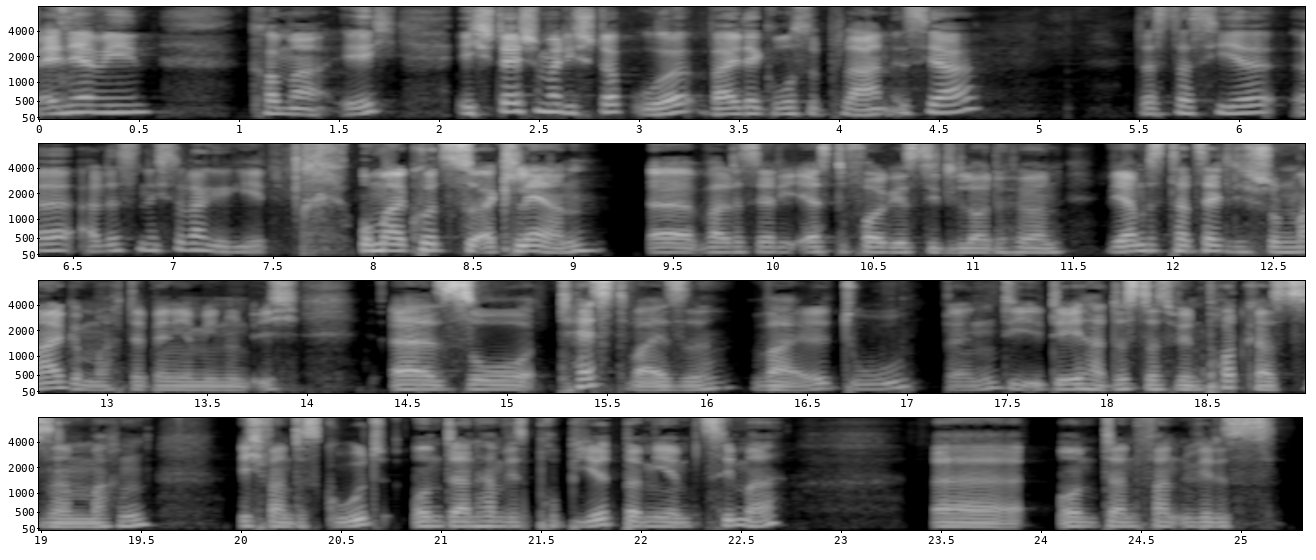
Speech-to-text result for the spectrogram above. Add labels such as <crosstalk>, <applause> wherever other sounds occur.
Benjamin, Komma, ich. Ich stelle schon mal die Stoppuhr, weil der große Plan ist ja, dass das hier äh, alles nicht so lange geht. Um mal kurz zu erklären, äh, weil das ja die erste Folge ist, die die Leute hören. Wir haben das tatsächlich schon mal gemacht, der Benjamin und ich, äh, so testweise, weil du, Ben, die Idee hattest, dass wir einen Podcast zusammen machen. Ich fand es gut und dann haben wir es probiert bei mir im Zimmer äh, und dann fanden wir das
